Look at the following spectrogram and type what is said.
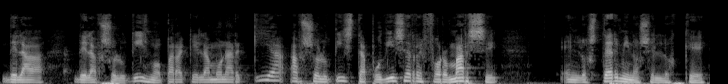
del absolutismo, para que la monarquía absolutista pudiese reformarse en los términos en los que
